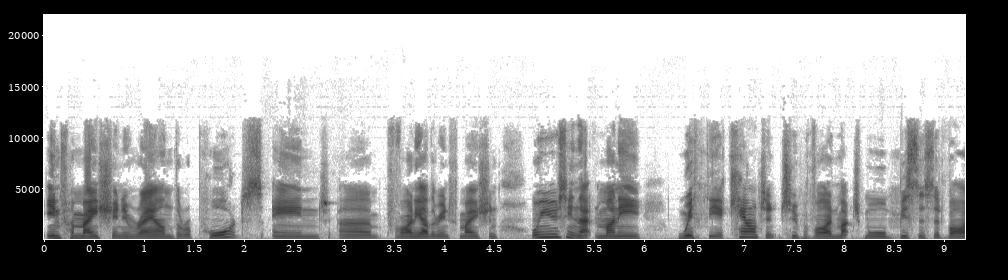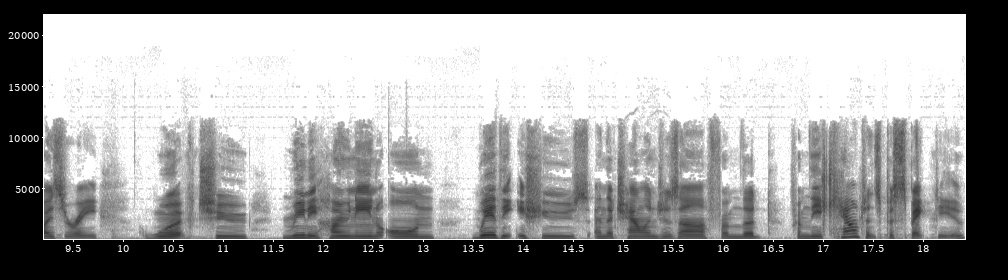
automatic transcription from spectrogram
information around the reports and um, providing other information, or using that money with the accountant to provide much more business advisory work to really hone in on where the issues and the challenges are from the from the accountant's perspective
